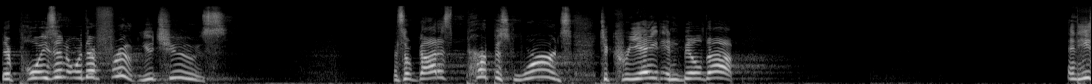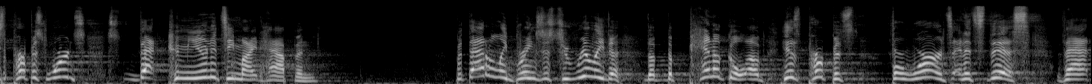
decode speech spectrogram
They're poison or they're fruit. You choose. And so god has purposed words to create and build up And he's purposed words that community might happen. But that only brings us to really the, the, the, pinnacle of his purpose for words, and it's this that,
